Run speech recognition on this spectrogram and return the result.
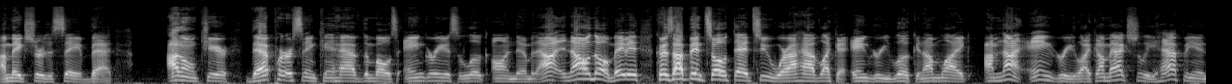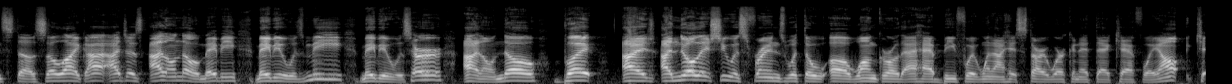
I make sure to say it back. I don't care. That person can have the most angriest look on them, and I and I don't know, maybe because I've been told that too, where I have like an angry look, and I'm like, I'm not angry, like I'm actually happy and stuff. So like, I, I just I don't know. Maybe maybe it was me, maybe it was her. I don't know, but I I know that she was friends with the uh, one girl that I had beef with when I had started working at that cafe. I ca-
